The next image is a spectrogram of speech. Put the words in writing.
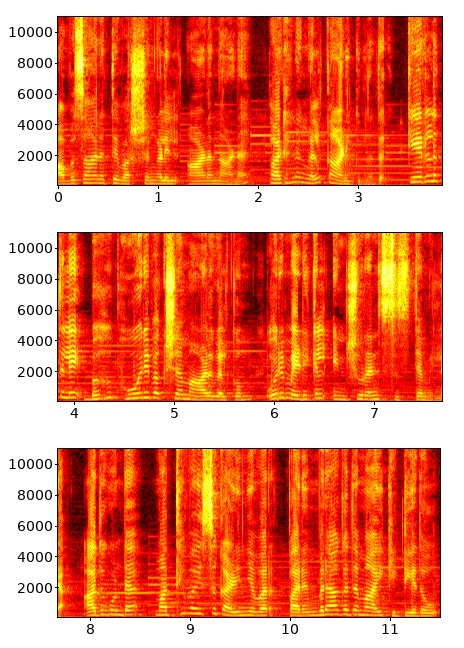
അവസാനത്തെ വർഷങ്ങളിൽ ആണെന്നാണ് പഠനങ്ങൾ കാണിക്കുന്നത്. കേരളത്തിലെ ബഹുഭൂരിപക്ഷം ആളുകൾക്കും ഒരു മെഡിക്കൽ ഇൻഷുറൻസ് സിസ്റ്റം ഇല്ല അതുകൊണ്ട് മധ്യവയസ്സ് കഴിഞ്ഞവർ പരമ്പരാഗതമായി കിട്ടിയതോ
